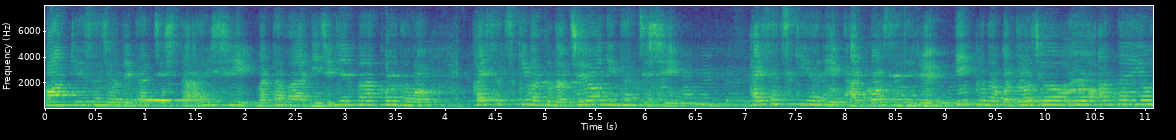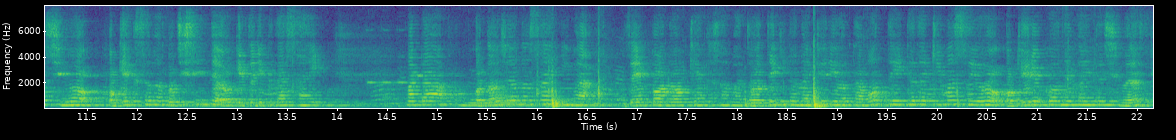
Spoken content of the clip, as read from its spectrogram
保安検査場でタッチした IC または二次元バーコードを改札機枠の中央にタッチし改札機より発行されるピンクのご搭乗用案内用紙をお客様ご自身でお受け取りくださいまたご搭乗の際にはのお客様と適度な距離を保っていただきますようご協力をお願いいたします。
